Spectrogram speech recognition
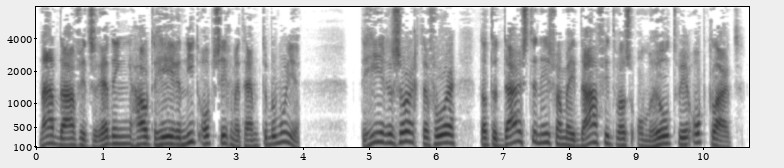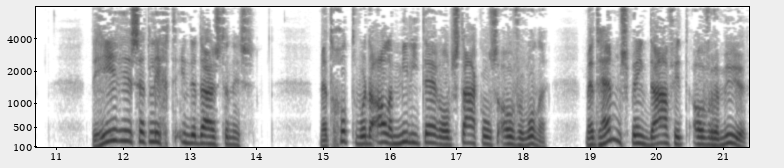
Na Davids redding houdt de Heere niet op zich met hem te bemoeien. De Heere zorgt ervoor dat de duisternis waarmee David was omhuld weer opklaart. De Heere is het licht in de duisternis. Met God worden alle militaire obstakels overwonnen. Met hem springt David over een muur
